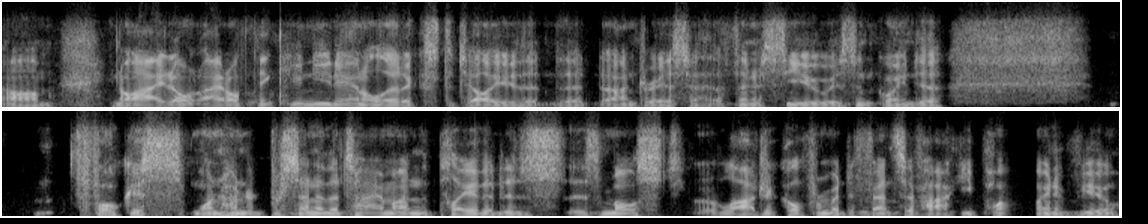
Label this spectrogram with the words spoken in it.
Um, you know, I don't, I don't think you need analytics to tell you that that Andreas Athanasiou isn't going to focus 100% of the time on the play that is is most logical from a defensive hockey point of view.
